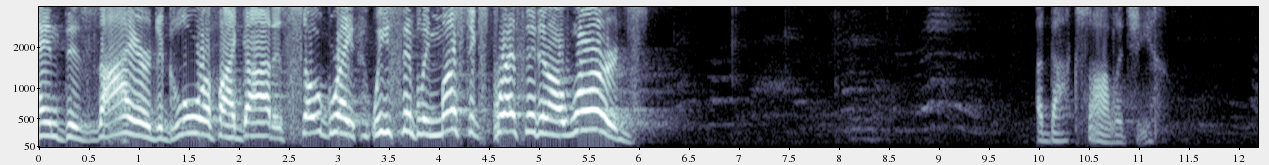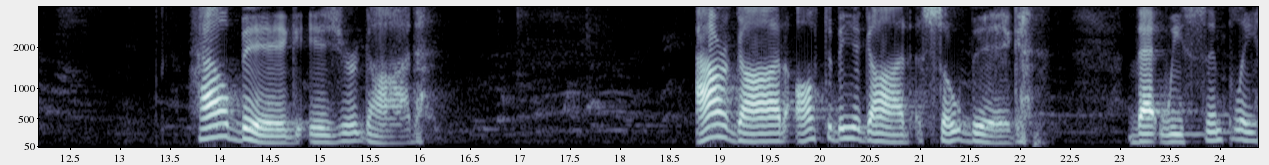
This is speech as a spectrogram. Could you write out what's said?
and desire to glorify God is so great, we simply must express it in our words. A doxology. How big is your God? Our God ought to be a God so big that we simply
